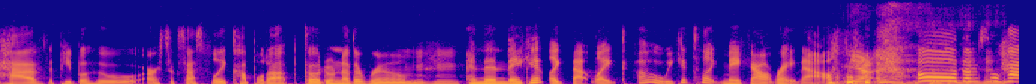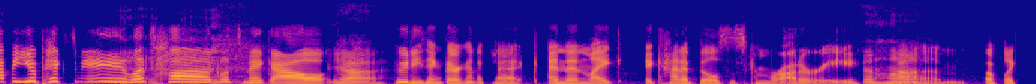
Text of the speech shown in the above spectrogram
have the people who are successfully coupled up go to another room mm-hmm. and then they get like that like oh we get to like make out right now yeah oh i'm so happy you picked me let's hug let's make out yeah who do you think they're gonna pick and then like it kind of builds this camaraderie uh-huh. um of like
